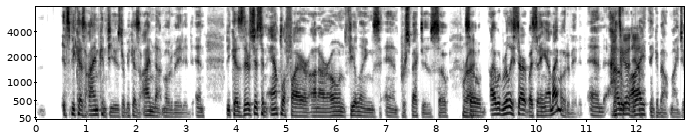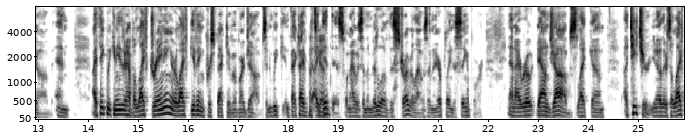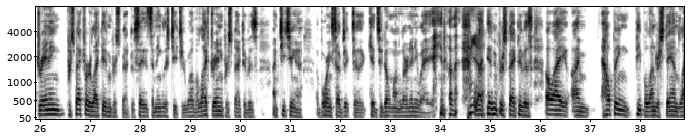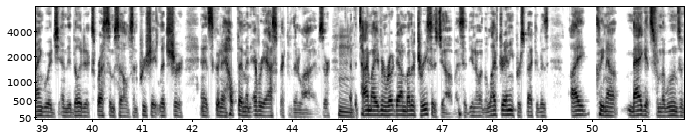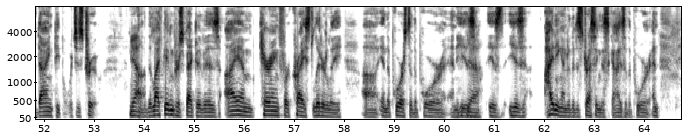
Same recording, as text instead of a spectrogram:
it's because I'm confused or because I'm not motivated. And because there's just an amplifier on our own feelings and perspectives. So, right. so I would really start by saying, am I motivated? And how That's do good, I yeah. think about my job? And I think we can either have a life draining or life giving perspective of our jobs. And we, in fact, I, I did this when I was in the middle of this struggle. I was on an airplane to Singapore and I wrote down jobs like, um, a teacher. You know, there's a life draining perspective or life giving perspective. Say it's an English teacher. Well, the life draining perspective is I'm teaching a, a, boring subject to kids who don't want to learn anyway. you know, the yeah. life giving perspective is, oh, I I'm helping people understand language and the ability to express themselves and appreciate literature and it's going to help them in every aspect of their lives or hmm. at the time i even wrote down mother teresa's job i said you know the life draining perspective is i clean out maggots from the wounds of dying people which is true yeah. Uh, the life giving perspective is I am caring for Christ literally uh, in the poorest of the poor, and he is, yeah. is, he is hiding under the distressing disguise of the poor. And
